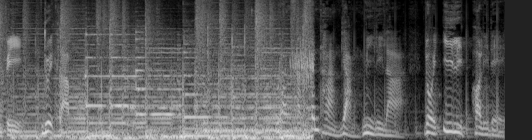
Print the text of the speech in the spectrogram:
NV ด้วยครับรังสร เส้นทางอย่างมีลีลา โดย Elite Holiday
